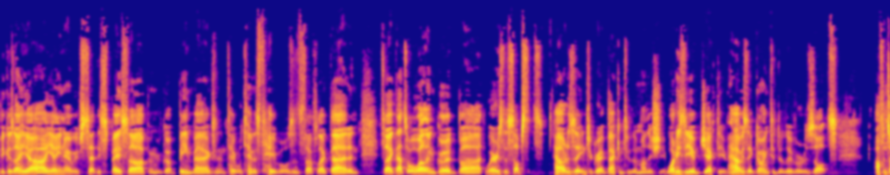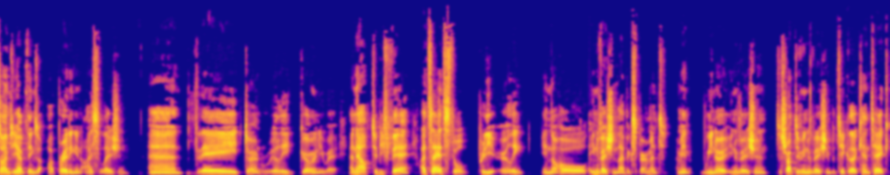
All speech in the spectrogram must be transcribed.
because I hear, oh yeah, you know, we've set this space up and we've got bean bags and table tennis tables and stuff like that, and it's like that's all well and good, but where is the substance? How does it integrate back into the mothership? What is the objective? How is it going to deliver results? Oftentimes, you have things operating in isolation. And they don't really go anywhere. And now, to be fair, I'd say it's still pretty early in the whole innovation lab experiment. I mean, we know innovation, disruptive innovation in particular, can take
